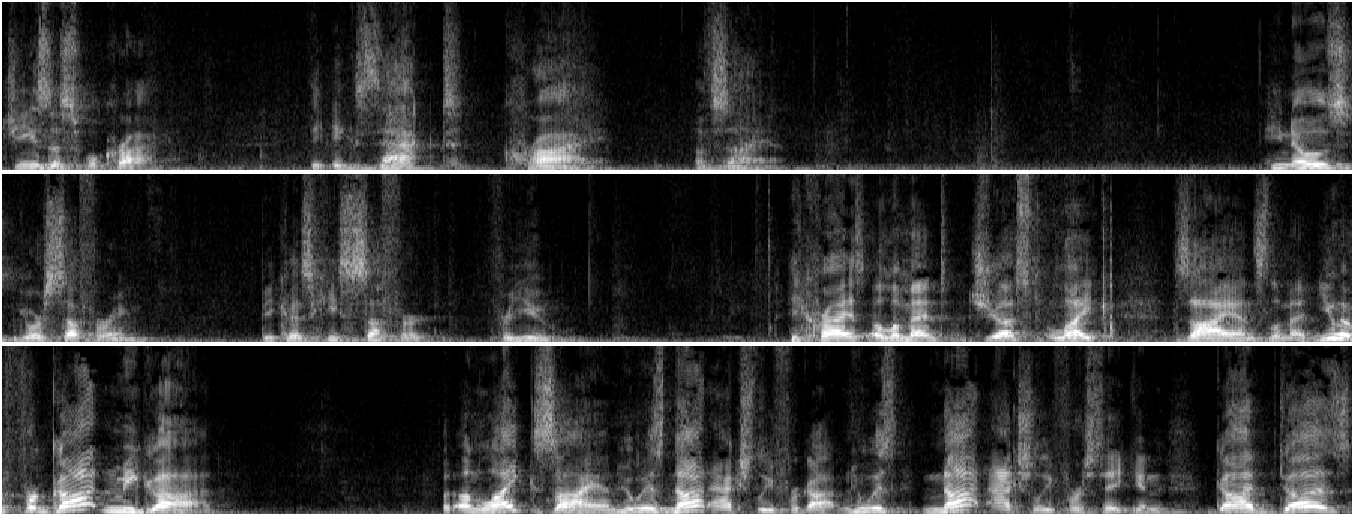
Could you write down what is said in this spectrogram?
Jesus will cry, the exact cry of Zion. He knows your suffering because he suffered for you. He cries a lament just like Zion's lament You have forgotten me, God. But unlike Zion, who is not actually forgotten, who is not actually forsaken, God does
